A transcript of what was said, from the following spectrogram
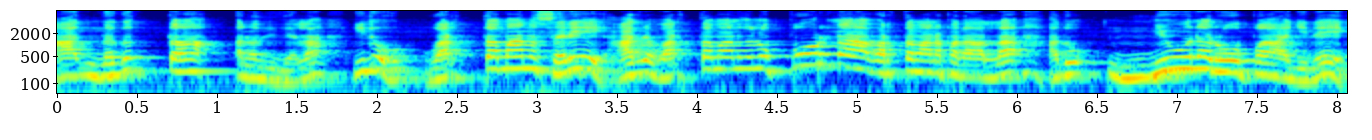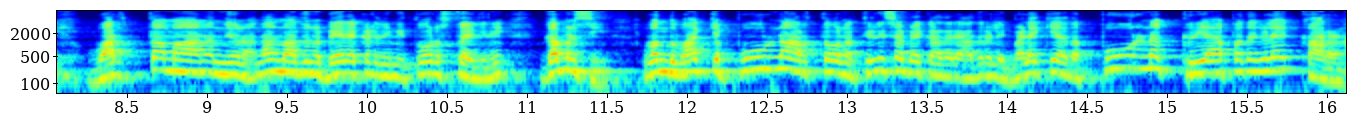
ಆ ನಗುತ್ತಾ ಅನ್ನೋದಿದೆಯಲ್ಲ ಇದು ವರ್ತಮಾನ ಸರಿ, ಆದರೆ ವರ್ತಮಾನದಲ್ಲೂ ಪೂರ್ಣ ವರ್ತಮಾನ ಪದ ಅಲ್ಲ, ಅದು ನ್ಯೂನ ರೂಪ ಆಗಿದೆ. ವರ್ತಮಾನ ನ್ಯೂನ, ನಾನು ಅದನ್ನು ಬೇರೆ ಕಡೆ ನಿಮಗೆ ತೋರಿಸ್ತಾ ಇದ್ದೀನಿ. ಗಮನಿಸಿ, ಒಂದು ವಾಕ್ಯ ಪೂರ್ಣ ಅರ್ಥವನ್ನು ತಿಳಿಸಬೇಕಾದರೆ ಅದರಲ್ಲಿ ಬಳಕೆಯಾದ ಪೂರ್ಣ ಕ್ರಿಯಾಪದಗಳೇ ಕಾರಣ.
